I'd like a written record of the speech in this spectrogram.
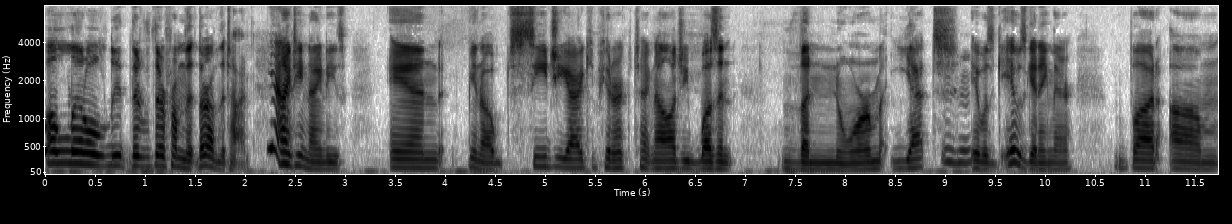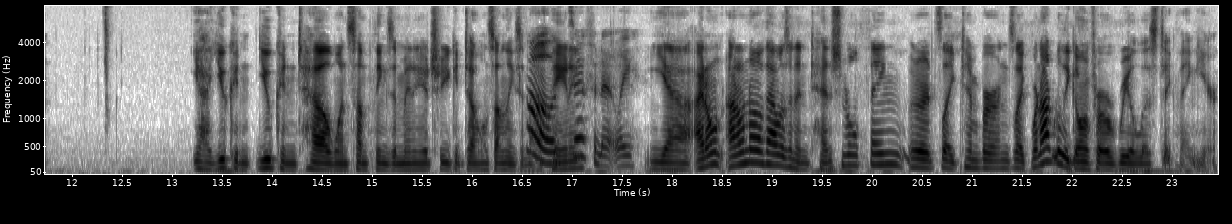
a little they're, they're from the they're of the time. Yeah. 1990s and you know CGI computer technology wasn't the norm yet. Mhm. It was it was getting there. But um yeah, you can you can tell when something's a miniature, you can tell when something's a Oh, painting. definitely. Yeah, I don't I don't know if that was an intentional thing or it's like Tim Burton's like we're not really going for a realistic thing here,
